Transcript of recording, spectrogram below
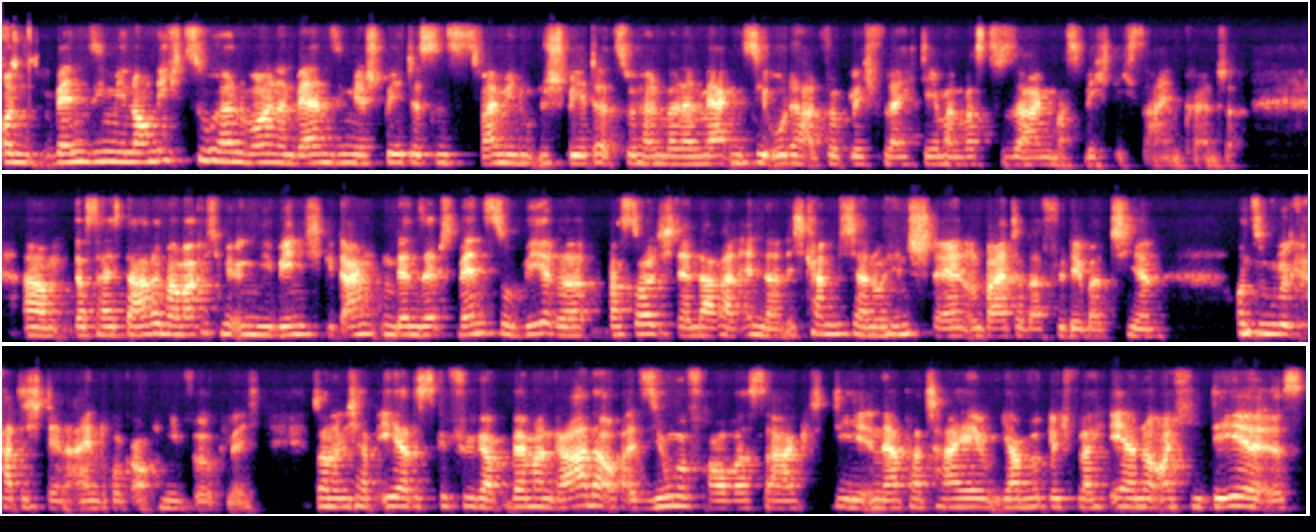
Und wenn Sie mir noch nicht zuhören wollen, dann werden Sie mir spätestens zwei Minuten später zuhören, weil dann merken Sie, oder oh, hat wirklich vielleicht jemand was zu sagen, was wichtig sein könnte. Ähm, das heißt, darüber mache ich mir irgendwie wenig Gedanken, denn selbst wenn es so wäre, was sollte ich denn daran ändern? Ich kann mich ja nur hinstellen und weiter dafür debattieren. Und zum Glück hatte ich den Eindruck auch nie wirklich, sondern ich habe eher das Gefühl gehabt, wenn man gerade auch als junge Frau was sagt, die in der Partei ja wirklich vielleicht eher eine Orchidee ist,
